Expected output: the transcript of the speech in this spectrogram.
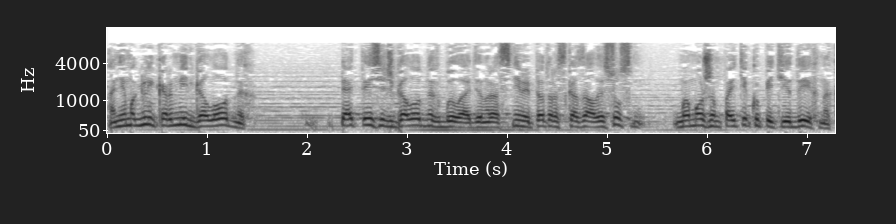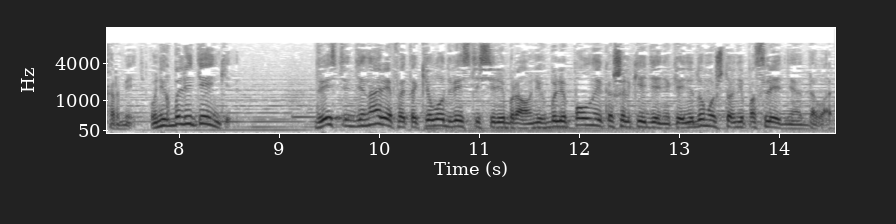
Они могли кормить голодных, Пять тысяч голодных было один раз с ними. Петр сказал, Иисус, мы можем пойти купить еды их накормить. У них были деньги. 200 динариев – это кило 200 серебра. У них были полные кошельки денег. Я не думаю, что они последние отдавали.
